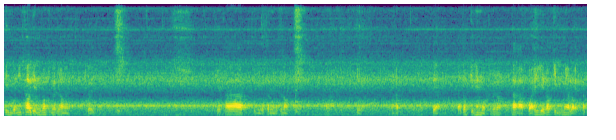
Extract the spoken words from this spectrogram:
กินวันนี้ข้าวเย็นไม่ต้องกินแล้วพี่น้องนะเคย ครับกินกับข้าวเหนียวพี่น้องอ่าโอเคนะครับเดี๋ยวแต่ต้องกินให้หมดครับพี่น้องถ้าอาปล่อยให้เย็นแล้วกินไม่อร่อยครับ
